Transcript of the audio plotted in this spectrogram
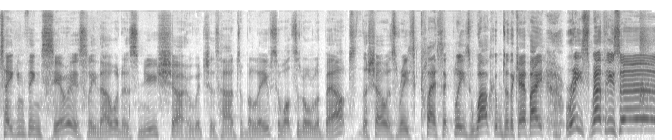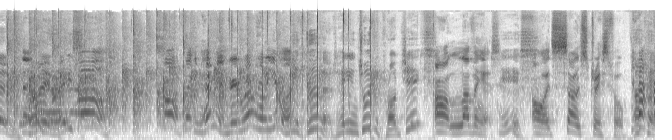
taking things seriously, though, in his new show, which is hard to believe. So, what's it all about? The show is Rhys Classic. Please welcome to the cafe, Rhys Mathewson. How are Rhys? Oh. Oh, thank you for having me. I'm very well. How are you, Mike? Yeah, good. Hey, you enjoy the project? Oh, loving it. Yes. Oh, it's so stressful. Okay.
